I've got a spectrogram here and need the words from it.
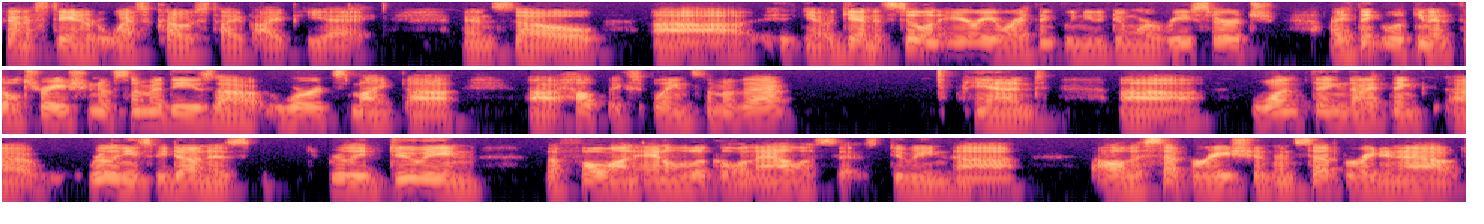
kind of standard West Coast type IPA. And so, uh, you know, again, it's still an area where I think we need to do more research. I think looking at filtration of some of these uh, worts might uh, uh help explain some of that. And uh, one thing that I think uh, really needs to be done is really doing the full-on analytical analysis, doing uh, all the separations and separating out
